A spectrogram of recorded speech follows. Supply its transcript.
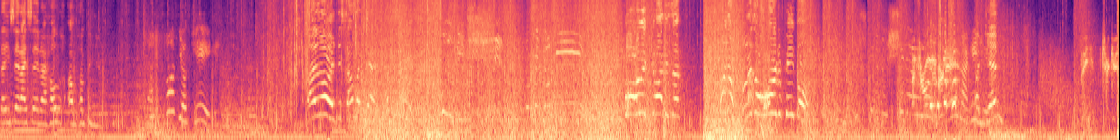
Then you said I said uh, I hum, I'm humping you. The fuck, you're gay. I don't know. It just sounds like that. I'm serious. Holy shit! Look at your team! Oh my God! There's a. Oh no! There's a horde of people. Scared the shit out I'm throwing me. a grenade. I hate you. Again? Hey, check it.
